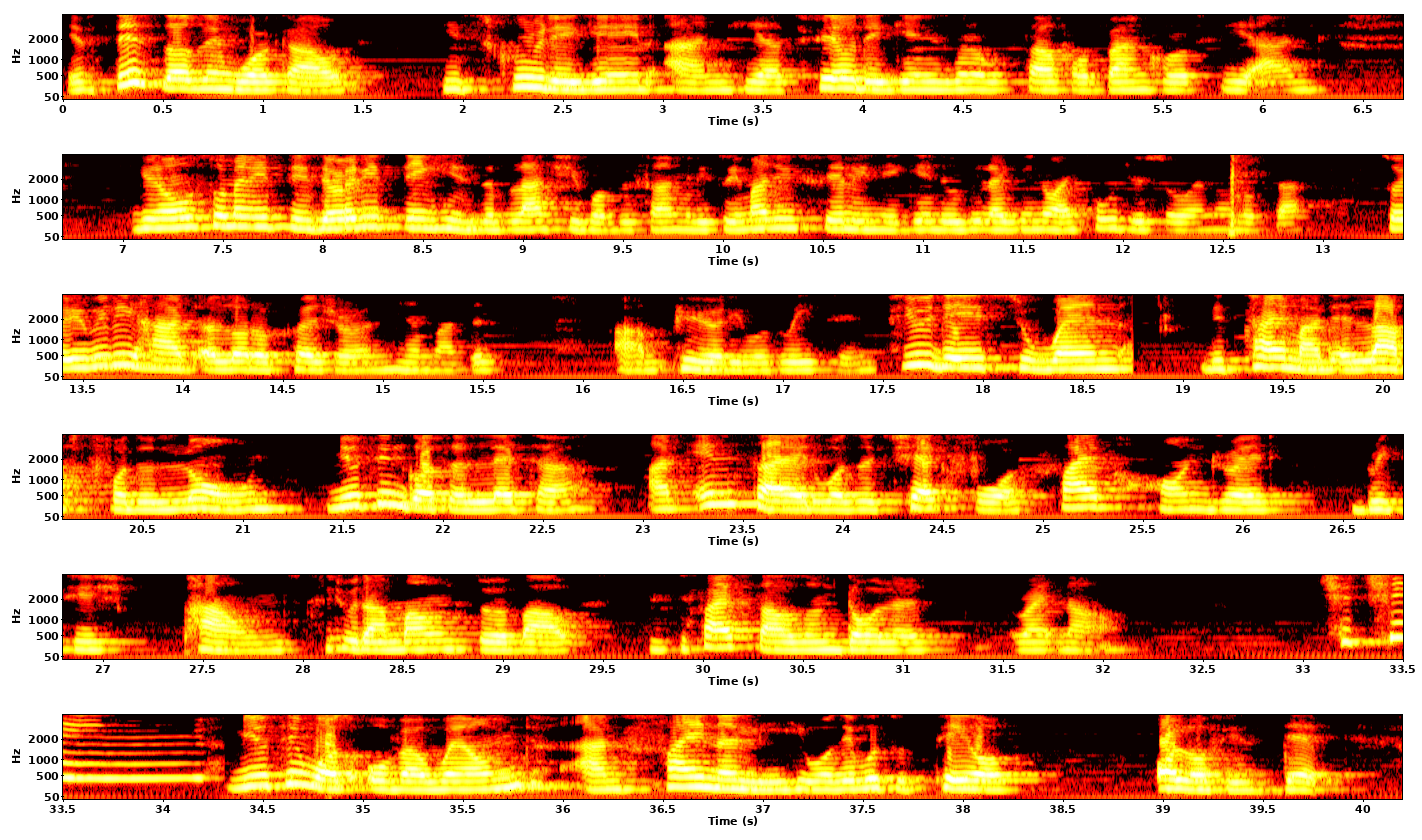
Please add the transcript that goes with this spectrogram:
if this doesn't work out he's screwed again and he has failed again. He's going to file for bankruptcy and you know so many things. They already think he's the black sheep of the family. So imagine failing again. They'll be like you know i told you so and all of that so he really had a lot of pressure on him at this um, period he was waiting. Few days to when the time had elapsed for the loan milton got a letter and inside was a check for 500 british pounds which would amount to about $65000 right now. Cha-ching! Milton was overwhelmed and finally he was able to pay off all of his debts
